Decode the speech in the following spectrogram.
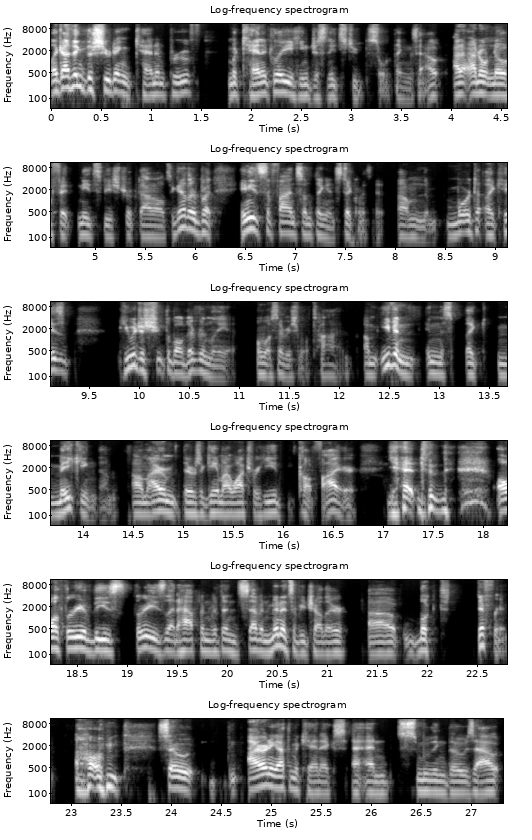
Like I think the shooting can improve mechanically. He just needs to sort things out. I, I don't know if it needs to be stripped down altogether, but he needs to find something and stick with it. Um, more to, like his he would just shoot the ball differently almost every single time. Um, even in this like making them. Um, I remember there was a game I watched where he caught fire. Yet all three of these threes that happened within seven minutes of each other uh looked different. Um, so ironing out the mechanics and smoothing those out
